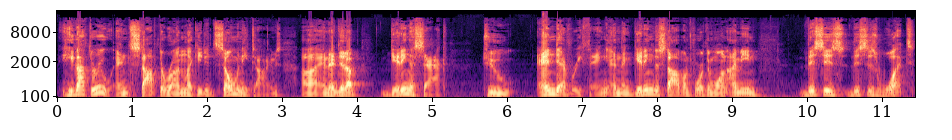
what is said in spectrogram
he got through and stopped the run like he did so many times uh, and ended up getting a sack to end everything and then getting to stop on fourth and one. I mean, this is this is what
